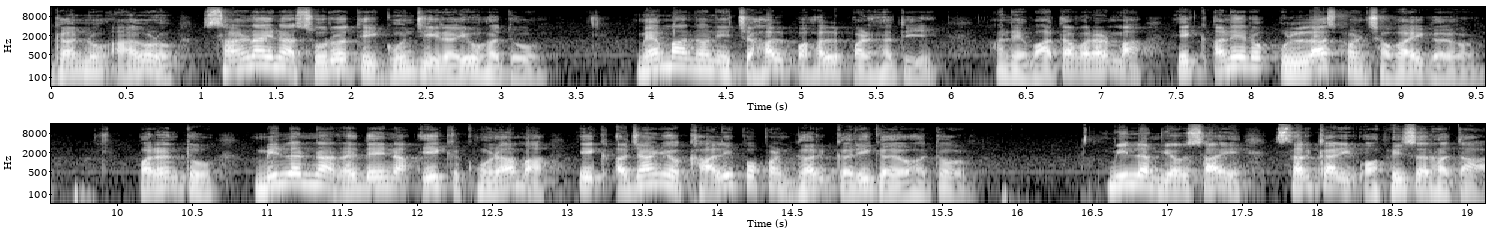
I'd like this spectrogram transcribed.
ઘરનું આંગણું શરણાઈના સુરોથી ગુંજી રહ્યું હતું. મહેમાનોની ચહલ પહલ પણ હતી અને વાતાવરણમાં એક અનેરો ઉલ્લાસ પણ છવાઈ ગયો. પરંતુ મિલનના હૃદયના એક ખૂણામાં એક અજાણ્યો ખાલીપો પણ ઘર કરી ગયો હતો. મિલન વ્યવસાયે સરકારી ઓફિસર હતા,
